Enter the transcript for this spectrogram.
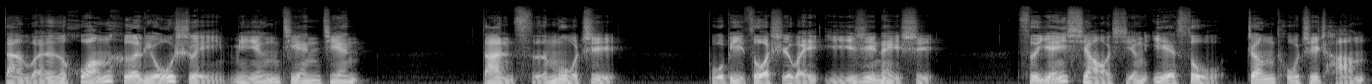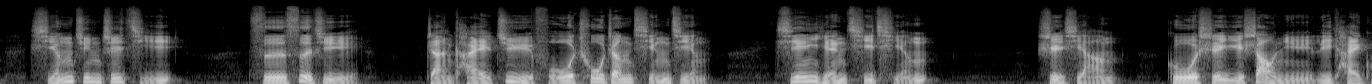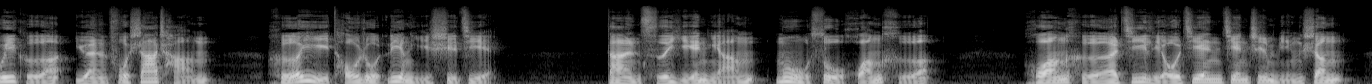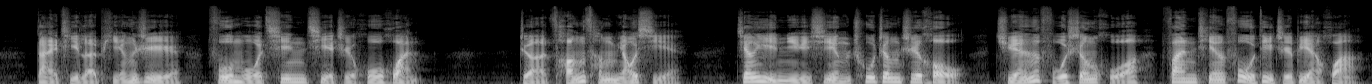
但闻黄河流水鸣溅溅。旦辞暮至，不必坐实为一日内事。此言小行夜宿，征途之长，行军之急。此四句展开巨幅出征情景。先言其情。试想，古时一少女离开闺阁，远赴沙场，何意投入另一世界？但辞爷娘，暮宿黄河。黄河激流尖尖之鸣声，代替了平日父母亲切之呼唤。这层层描写，将一女性出征之后全幅生活翻天覆地之变化，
